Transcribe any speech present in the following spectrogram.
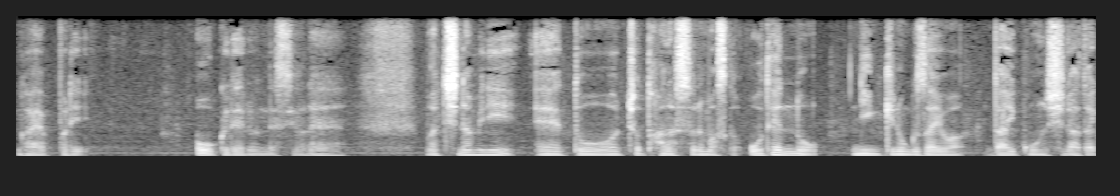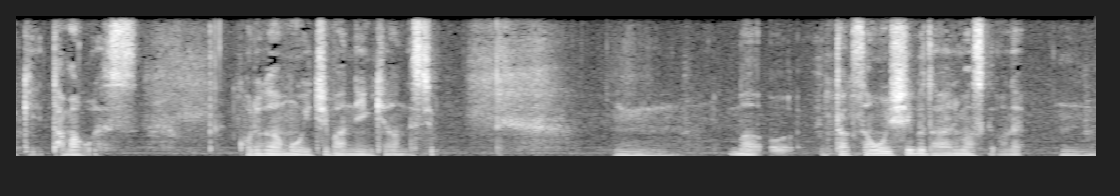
がやっぱり多く出るんですよね、まあ、ちなみに、えーと、ちょっと話それますがおでんの人気の具材は大根白滝卵です。これがもう一番人気なんですよ。うん。まあたくさん美味しい具材ありますけどね。うん。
